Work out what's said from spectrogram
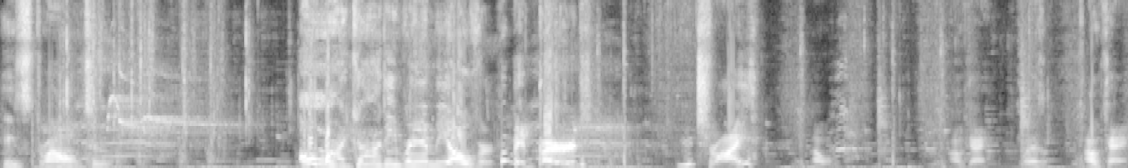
He's strong, too. Oh my god, he ran me over. Stupid bird. You try? Oh. Okay. Where's... Okay.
